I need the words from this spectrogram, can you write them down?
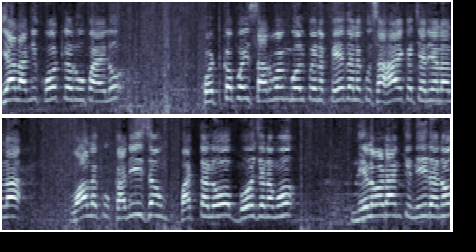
ఇవాళ అన్ని కోట్ల రూపాయలు కొట్టుకపోయి సర్వం కోల్పోయిన పేదలకు సహాయక చర్యలల్లా వాళ్ళకు కనీసం బట్టలో భోజనమో నిలవడానికి నీడనో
